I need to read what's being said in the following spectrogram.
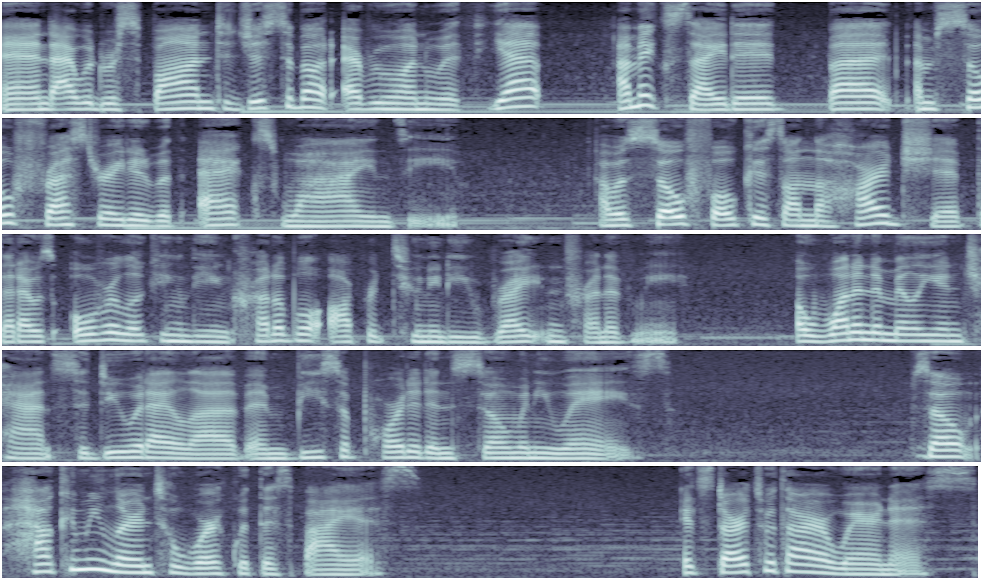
And I would respond to just about everyone with, Yep, I'm excited, but I'm so frustrated with X, Y, and Z. I was so focused on the hardship that I was overlooking the incredible opportunity right in front of me. A one in a million chance to do what I love and be supported in so many ways. So, how can we learn to work with this bias? It starts with our awareness,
